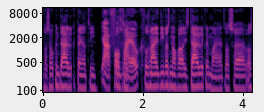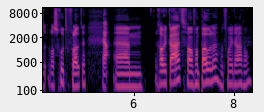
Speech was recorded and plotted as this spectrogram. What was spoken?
was ook een duidelijke penalty. Ja, volgens mij ook. Volgens mij, die was nog wel iets duidelijker, maar het was, was, was goed gefloten. Ja. Ehm, rode kaart van, van Polen, wat vond je daarvan?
